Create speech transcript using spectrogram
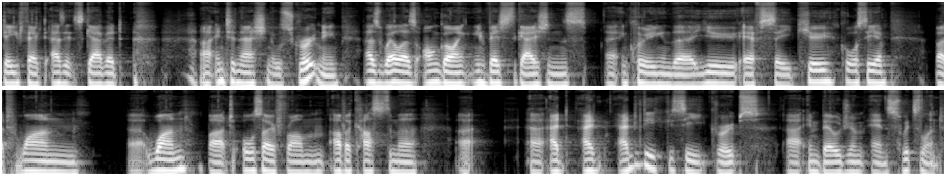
defect as it's gathered uh, international scrutiny, as well as ongoing investigations, uh, including the UFCQ Corsair, but one, uh, one, but also from other customer uh, uh, ad, ad, advocacy groups uh, in Belgium and Switzerland.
